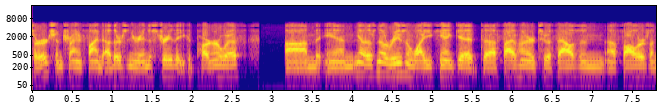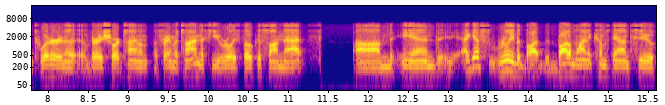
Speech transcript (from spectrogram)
search and try and find others in your industry that you could partner with. Um, and you know, there's no reason why you can't get uh, 500 to 1,000 uh, followers on Twitter in a, a very short time a frame of time if you really focus on that. Um, and I guess really the, bo- the bottom line it comes down to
